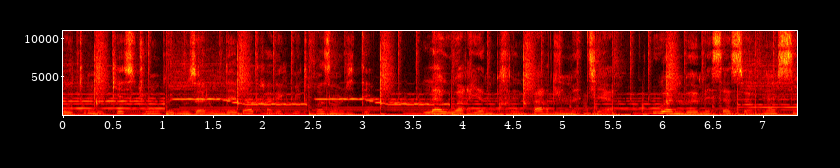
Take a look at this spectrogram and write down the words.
Autant de questions que nous allons débattre avec mes trois invités. Là où Ariane Prin part d'une matière, Louane Beum et sa sœur Nancy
